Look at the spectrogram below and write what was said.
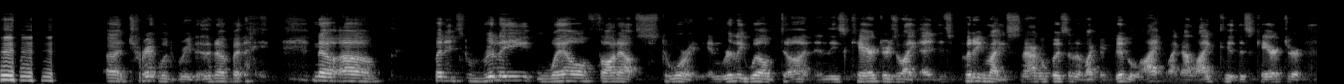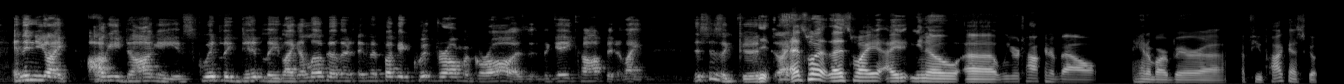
Uh, Trent would read it, you know, but no, um, but it's really well thought out story and really well done. And these characters, like, uh, it's putting like Snagglepuss in like a good light. Like, I like this character. And then you like Augie Doggie and Squiddly Diddly. Like, I love how there's and the fucking Quick Draw McGraw is the gay cop in it. Like, this is a good. Like, that's what. That's why I. You know, uh, we were talking about Hanna Barbera a few podcasts ago.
